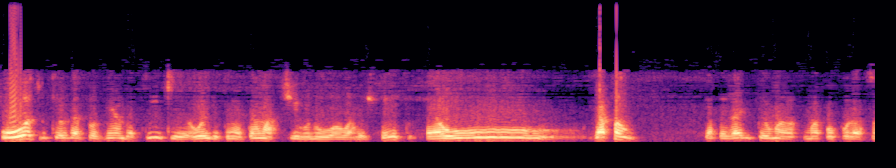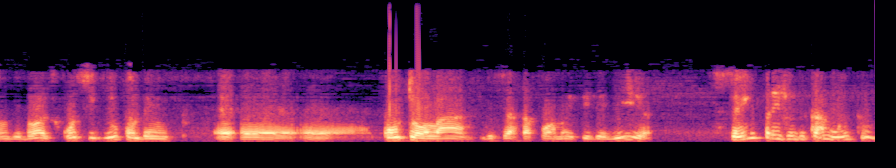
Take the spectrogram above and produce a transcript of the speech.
O outro que eu já estou vendo aqui, que hoje tem até um artigo no UOL a respeito, é o Japão, que apesar de ter uma, uma população de idosos, conseguiu também é, é, é, controlar, de certa forma, a epidemia sem prejudicar muito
